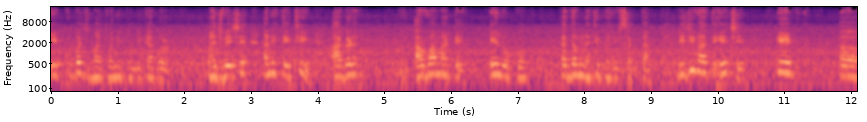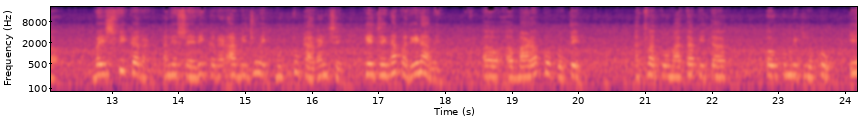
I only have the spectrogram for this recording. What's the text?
એ ખૂબ જ મહત્ત્વની ભૂમિકા ભજવે છે અને તેથી આગળ આવવા માટે એ લોકો કદમ નથી ભરી શકતા. બીજી વાત એ છે કે વૈશ્વિકરણ અને શહેરીકરણ આ બીજું એક મોટું કારણ છે કે જેના પરિણામે બાળકો પોતે અથવા તો માતા પિતા કૌટુંબિક લોકો એ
